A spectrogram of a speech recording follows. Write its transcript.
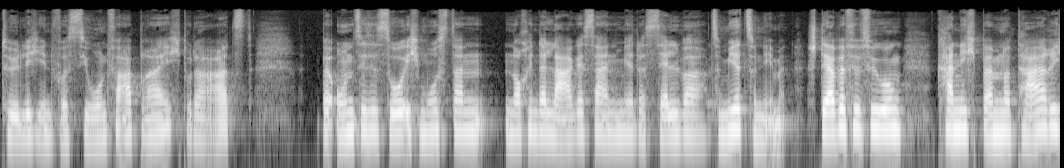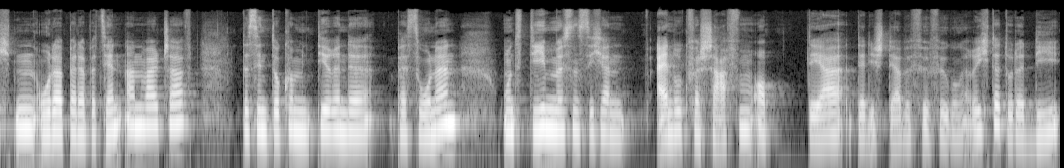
tödliche Infusion verabreicht oder Arzt, bei uns ist es so, ich muss dann noch in der Lage sein, mir das selber zu mir zu nehmen. Sterbeverfügung kann ich beim Notar richten oder bei der Patientenanwaltschaft. Das sind dokumentierende Personen und die müssen sich einen Eindruck verschaffen, ob der, der die Sterbeverfügung errichtet oder die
